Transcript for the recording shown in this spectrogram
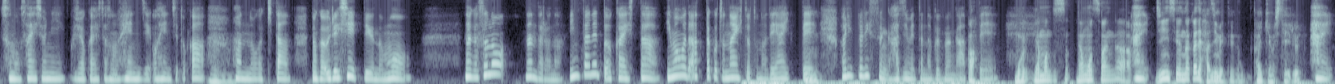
その最初にご紹介したその返事お返事とかうん。反応が来たのが嬉しいっていうのもなんかそのなんだろうなインターネットを介した今まで会ったことない人との出会いって、うん。割とリッスンが初めてな部分があって。もう山本さん山本さんがはい。人生の中で初めての体験をしている、はい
